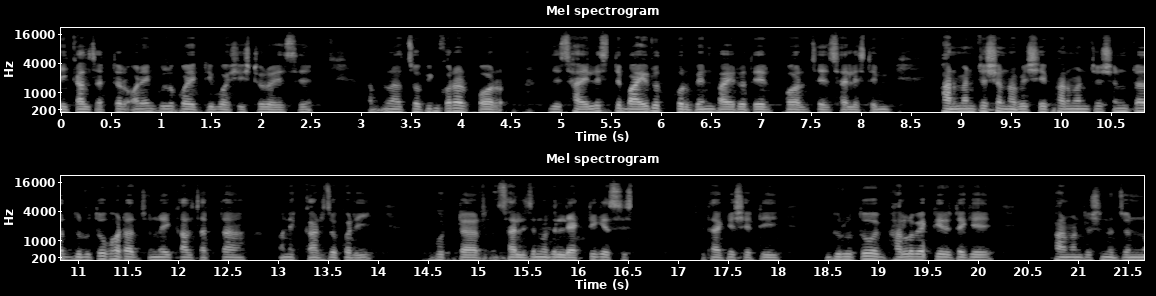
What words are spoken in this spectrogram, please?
এই কালচারটার অনেকগুলো কয়েকটি বৈশিষ্ট্য রয়েছে। আপনারা চপিং করার পর যে সাইলেজটা বায়ুরোধ করবেন, বায়ুরোধের পর যে সাইলেজটা ফার্মেন্টেশন হবে, সেই ফার্মেন্টেশনটা দ্রুত ঘটার জন্য এই কালচারটা অনেক কার্যকরী। ভুট্টার সাইলেজের মধ্যে ল্যাকটিক অ্যাসিড থাকে, সেটি দ্রুত ভালো ব্যাকটেরিয়াটাকে ফার্মেন্টেশনের জন্য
